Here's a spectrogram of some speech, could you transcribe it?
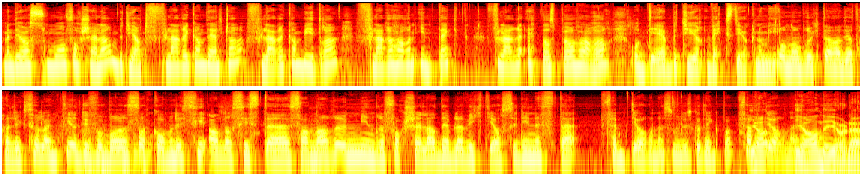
Men det å ha små forskjeller betyr at flere kan delta, flere kan bidra, flere har en inntekt. Flere etterspør varer, og det betyr vekst i økonomien. Og nå brukte Hadia Tajik så lang tid, at du får bare snakke om det aller siste, Sanner. Mindre forskjeller, det blir viktig også de neste 50-årene som du skal tenke på? 50-årene? Ja, ja, det gjør det.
